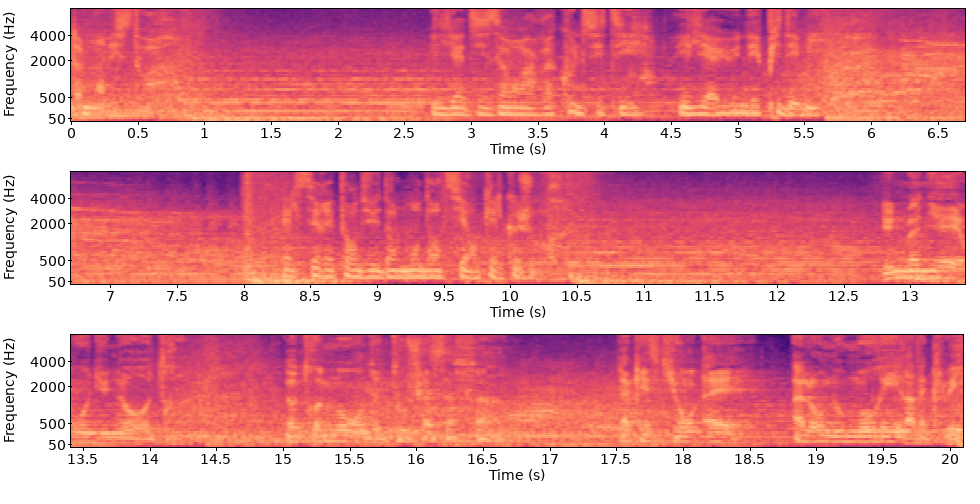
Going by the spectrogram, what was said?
de mon histoire. Il y a dix ans à Raccoon City, il y a eu une épidémie. Elle s'est répandue dans le monde entier en quelques jours. D'une manière ou d'une autre, notre monde touche à sa fin. La question est, allons-nous mourir avec lui?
